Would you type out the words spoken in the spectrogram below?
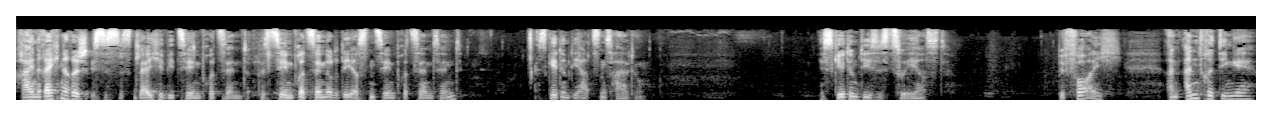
Rein rechnerisch ist es das gleiche wie 10 Prozent, ob es 10 Prozent oder die ersten 10 Prozent sind. Es geht um die Herzenshaltung. Es geht um dieses zuerst. Bevor ich an andere Dinge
